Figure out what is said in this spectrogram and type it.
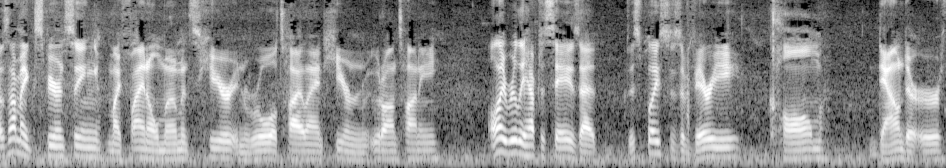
As I'm experiencing my final moments here in rural Thailand, here in Udon Thani, all I really have to say is that this place is a very calm, down-to-earth,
